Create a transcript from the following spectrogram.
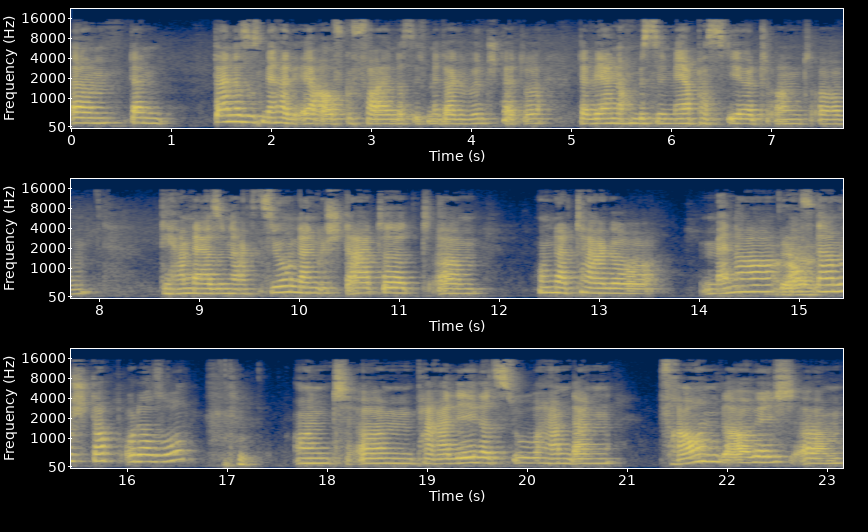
ähm, dann, dann ist es mir halt eher aufgefallen, dass ich mir da gewünscht hätte, da wäre noch ein bisschen mehr passiert und ähm, die haben da ja so eine Aktion dann gestartet, ähm, 100 Tage Männeraufnahmestopp oder so. Und ähm, parallel dazu haben dann Frauen, glaube ich, ähm,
